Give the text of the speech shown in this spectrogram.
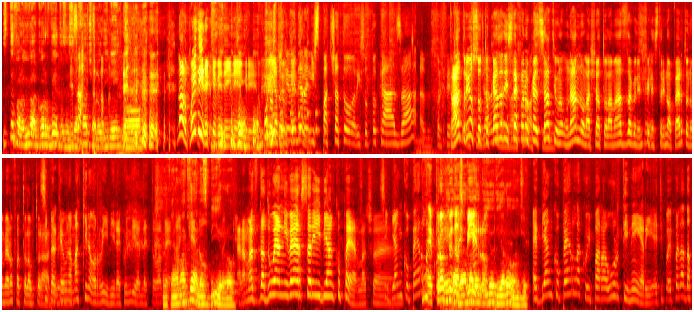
Stefano viva a Corveto, se si Esatto. affaccia vedi ne- No. No, non puoi dire che vede i negri. Non puoi che assolutamente vedere gli spacciatori sotto casa, eh, Tra l'altro, io sotto casa di Stefano. Calzati un, un anno ho lasciato la Mazda con il Sì. finestrino aperto e non mi hanno fatto l'autoradio. Sì, perché è quindi- una macchina orribile, quindi ha detto vabbè. Perché è una macchina da sbirro. È la Mazda 2 anniversary bianco perla. Cioè... Sì, bianco perla. È con- proprio da sbirro. Io di Alongi. È bianco perla con i paraurti neri. È tipo è quella da Ma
